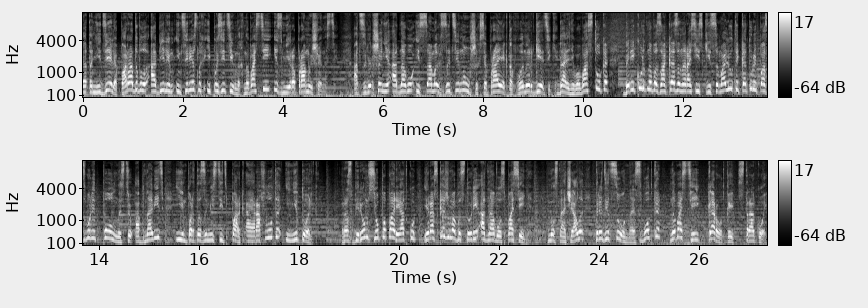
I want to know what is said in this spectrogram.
Эта неделя порадовала обилием интересных и позитивных новостей из мира промышленности. От завершения одного из самых затянувшихся проектов в энергетике Дальнего Востока до рекордного заказа на российские самолеты, который позволит полностью обновить и импортозаместить парк аэрофлота и не только. Разберем все по порядку и расскажем об истории одного спасения. Но сначала традиционная сводка новостей короткой строкой.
